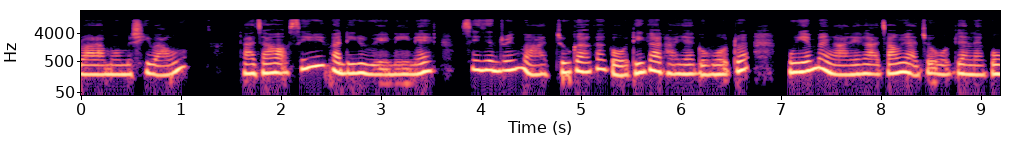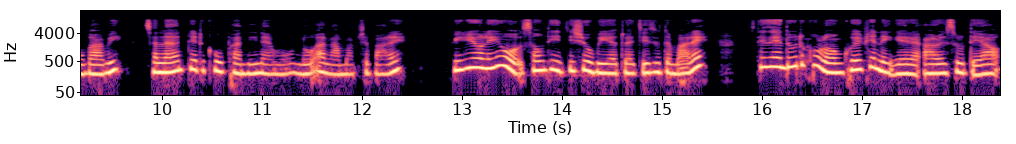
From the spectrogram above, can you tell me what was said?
သွားတာမျိုးမရှိပါဘူး။ ဒါကြောင့် series ဖန်တီးသူတွေအနေနဲ့ season 3မှာဂျိုကာကတ်ကိုအဓိကထားရိုက်ကူဖို့အတွက်မူရင်းမှန်ကားတွေကအကြောင်းအရာချို့ကိုပြန်လည်ကိုးကားပြီးဇတ်လန်းတစ်တစ်ခုဖန်တီးနိုင်မှုလိုအပ်လာမှာဖြစ်ပါတယ်။ဗီဒီယိုလေးကိုအဆုံးထိကြည့်ရှုပေးတဲ့အတွက်ကျေးဇူးတင်ပါတယ်။ season 2တစ်ခုလုံးခွေးဖြစ်နေခဲ့တဲ့အာရီစုတယောက်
